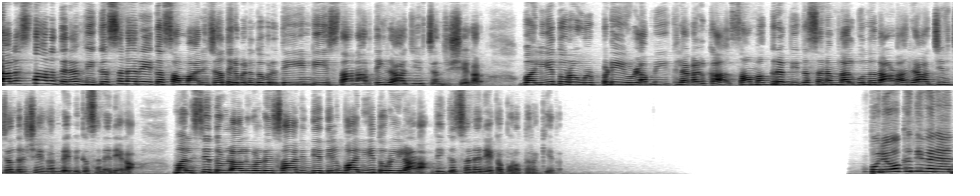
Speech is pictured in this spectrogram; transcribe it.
തലസ്ഥാനത്തിന് വികസനരേഖ സമ്മാനിച്ച തിരുവനന്തപുരത്തെ എൻ ഡി എ സ്ഥാനാർത്ഥി രാജീവ് ചന്ദ്രശേഖർ. വലിയതുറ ഉൾപ്പെടെയുള്ള മേഖലകൾക്ക് സമഗ്ര വികസനം നൽകുന്നതാണ് രാജീവ് ചന്ദ്രശേഖറിന്റെ വികസനരേഖ മത്സ്യത്തൊഴിലാളികളുടെ സാന്നിധ്യത്തിൽ വലിയതുറയിലാണ് വികസന രേഖ പുറത്തിറക്കിയത്. പുരോഗതി വരാൻ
